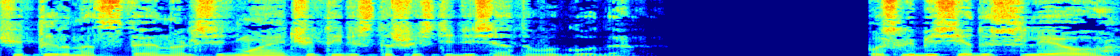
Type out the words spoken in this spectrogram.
14.07.460 года. После беседы с Лео,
